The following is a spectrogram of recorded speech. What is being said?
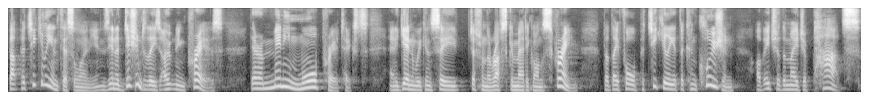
But particularly in Thessalonians, in addition to these opening prayers, there are many more prayer texts, and again, we can see just from the rough schematic on the screen that they fall particularly at the conclusion of each of the major parts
